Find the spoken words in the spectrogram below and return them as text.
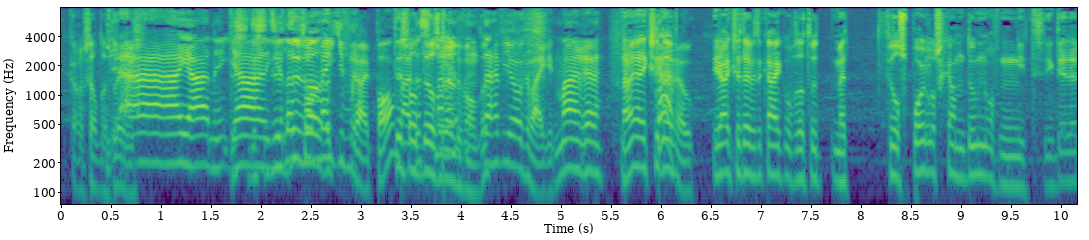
De carousel des levens. Ja, ja, nee, dus, ja dus, je loopt wel een beetje vooruit, Paul. Het is wel deels relevant. Daar, daar heb je wel gelijk in. Maar uh, nou ja, ik zit Caro. Even, ja, ik zit even te kijken of dat we het met veel spoilers gaan doen of niet. Ik,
